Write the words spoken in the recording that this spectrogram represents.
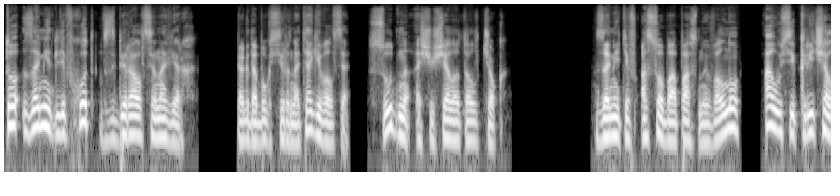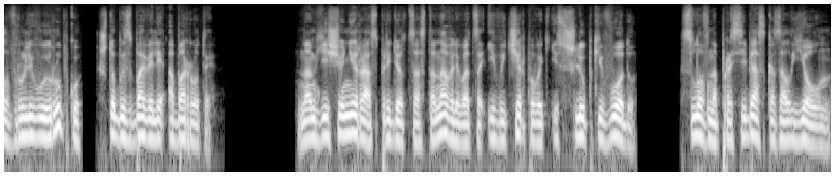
то, замедлив ход, взбирался наверх. Когда буксир натягивался, судно ощущало толчок. Заметив особо опасную волну, Ауси кричал в рулевую рубку, чтобы сбавили обороты. «Нам еще не раз придется останавливаться и вычерпывать из шлюпки воду», Словно про себя сказал Йоун.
